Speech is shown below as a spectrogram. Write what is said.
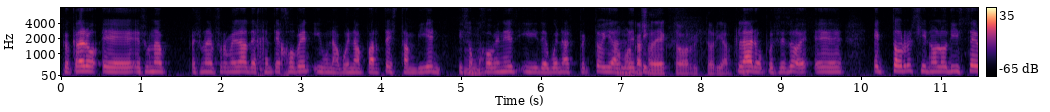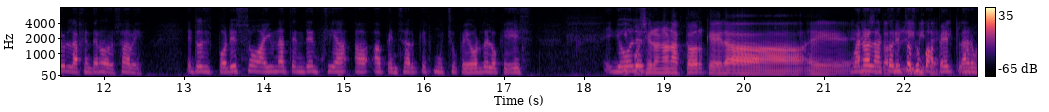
Pero claro, eh, es una es una enfermedad de gente joven y una buena parte están bien y son jóvenes y de buen aspecto y Como el caso de Héctor, Victoria. Claro, pues eso, eh, eh, Héctor si no lo dice la gente no lo sabe. Entonces por eso hay una tendencia a, pensar que es mucho peor de lo que es. Yo y pusieron a un actor que era... Eh, bueno, el actor hizo su papel, claro.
